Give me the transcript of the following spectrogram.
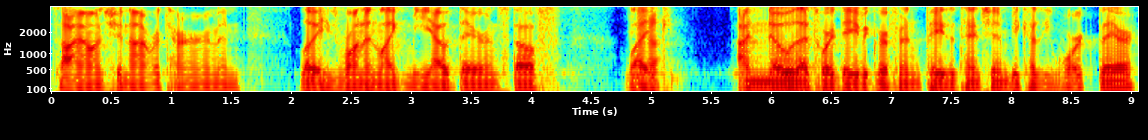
Zion should not return and look, he's running like me out there and stuff. Like, I know that's where David Griffin pays attention because he worked there,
